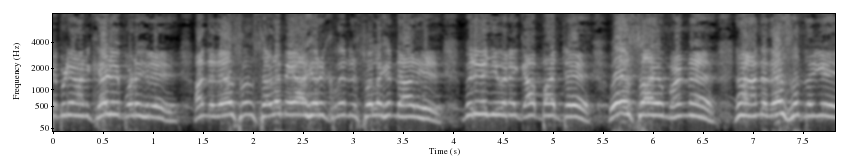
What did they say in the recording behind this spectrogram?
இப்படி நான் கேள்விப்படுகிறேன். அந்த தேசம் செழுமையாக இருக்கும் என்று சொல்லுகின்றார்கள். மிருக ஜீவனை காப்பாற்ற விவசாயம் பண்ண. நான் அந்த தேசத்துக்கு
